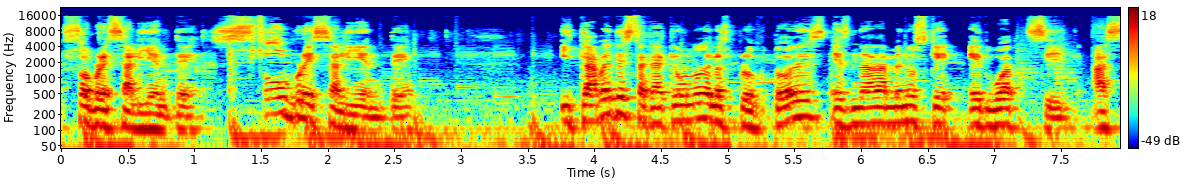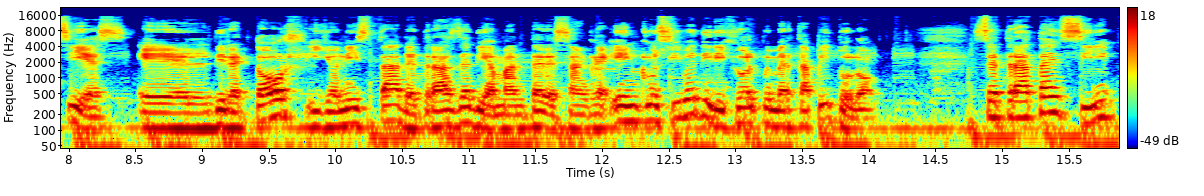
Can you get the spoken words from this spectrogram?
sobresaliente, sobresaliente. Y cabe destacar que uno de los productores es nada menos que Edward Sieg. Así es, el director y guionista detrás de Diamante de Sangre. E inclusive dirigió el primer capítulo. Se trata en sí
